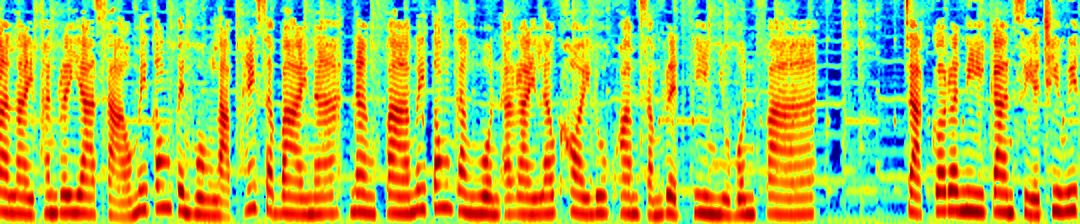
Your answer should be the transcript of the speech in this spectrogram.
อะไรภรรยาสาวไม่ต้องเป็นห่วงหลับให้สบายนะ นางฟ้าไม่ต้องกังวลอะไรแล้วคอยดูความสำเร็จฟิล์มอยู่บนฟ้า จากกรณีการเสียชีวิต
